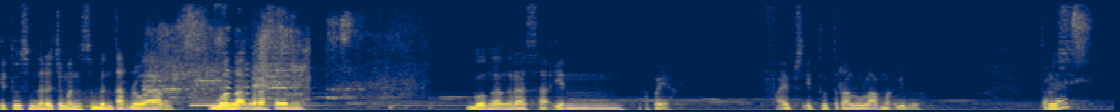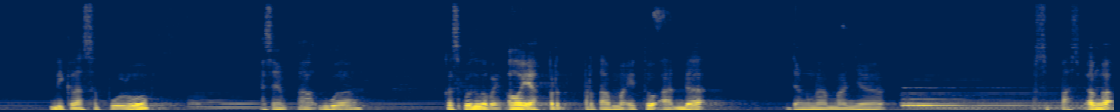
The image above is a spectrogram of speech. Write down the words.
itu sebenarnya cuman sebentar doang. Gue nggak ngerasain gue nggak ngerasain apa ya vibes itu terlalu lama gitu. Terus terus? di kelas 10 SMA gue kelas 10 itu apa ya? Oh ya, per- pertama itu ada yang namanya pas eh, enggak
